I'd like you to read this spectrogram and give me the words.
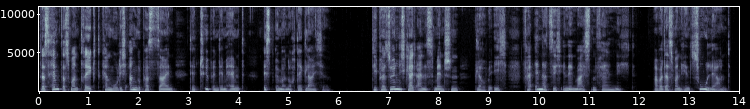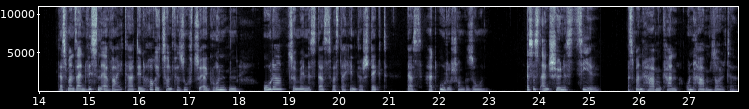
Das Hemd, das man trägt, kann modisch angepasst sein, der Typ in dem Hemd ist immer noch der gleiche. Die Persönlichkeit eines Menschen, glaube ich, verändert sich in den meisten Fällen nicht. Aber dass man hinzulernt, dass man sein Wissen erweitert, den Horizont versucht zu ergründen oder zumindest das, was dahinter steckt, das hat Udo schon gesungen. Es ist ein schönes Ziel, das man haben kann und haben sollte.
